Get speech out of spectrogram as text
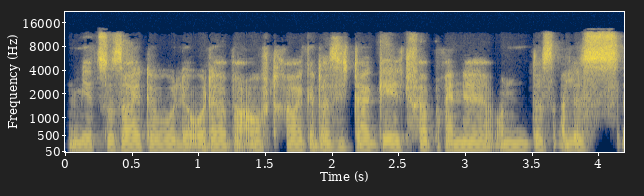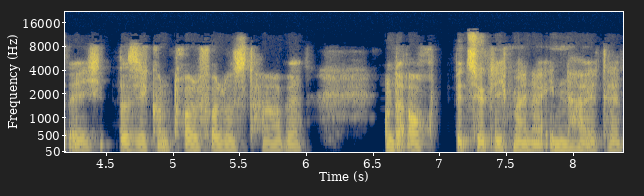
mir zur Seite hole oder beauftrage, dass ich da Geld verbrenne und das alles, ich, dass ich Kontrollverlust habe und auch bezüglich meiner Inhalte.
